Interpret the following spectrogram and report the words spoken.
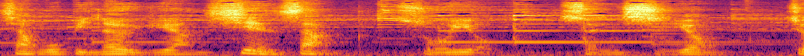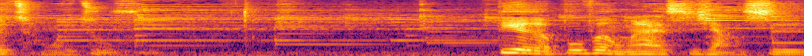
像无饼二鱼一样献上所有，神使用就成为祝福。第二个部分，我们来思想是。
